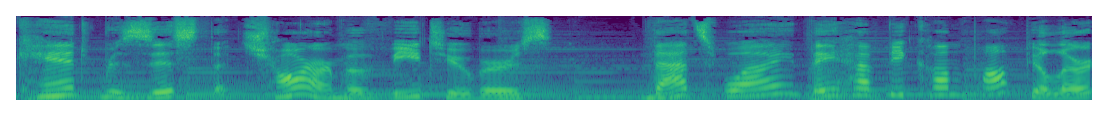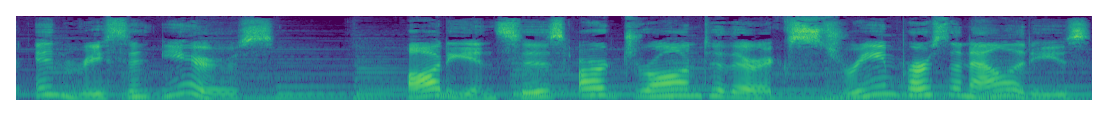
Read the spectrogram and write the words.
can't resist the charm of VTubers. That's why they have become popular in recent years. Audiences are drawn to their extreme personalities,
